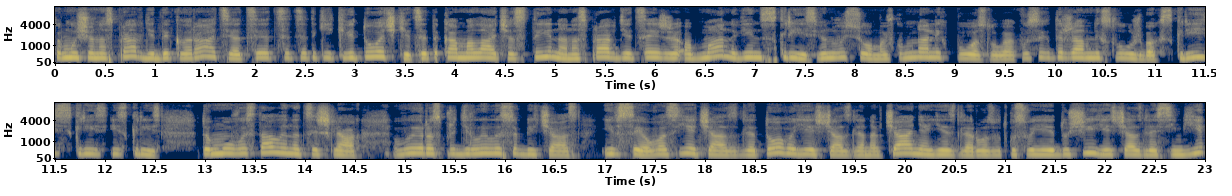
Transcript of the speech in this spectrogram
Тому що насправді декларація це, це, це такі квіточки, це така мала частина. Насправді цей же обман він скрізь, він в усьому, і в комунальних послугах, в усіх державних службах, скрізь, скрізь і скрізь. Тому ви стали на цей шлях, ви розподілили собі час І все, у вас є час для того, є час для навчання, є для розвитку своєї душі, є час для сім'ї,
